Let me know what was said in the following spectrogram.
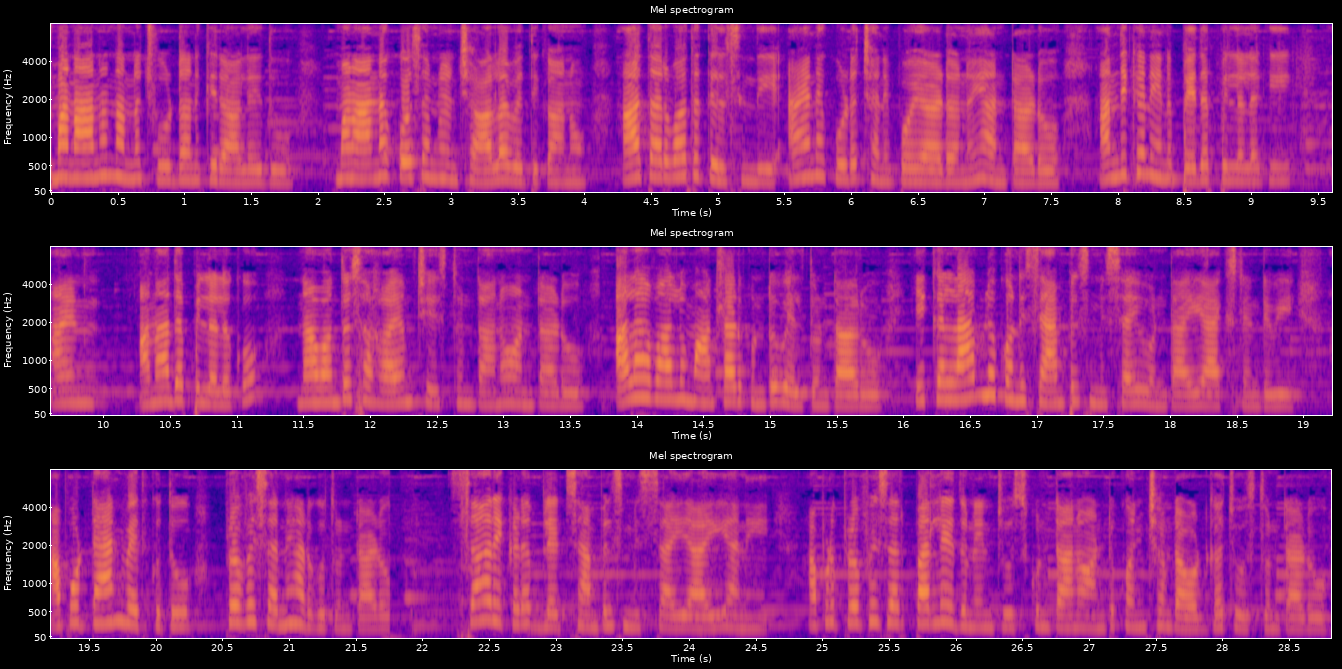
మా నాన్న నన్ను చూడడానికి రాలేదు. మా నాన్న కోసం నేను చాలా వెతికాను. ఆ తర్వాత తెలిసింది ఆయన కూడా చనిపోయాడని అంటాడు. అందుకే నేను పేద పిల్లలకి ఆయన అనాథ పిల్లలకు నా వంతు సహాయం చేస్తుంటాను అంటాడు. అలా వాళ్ళు మాట్లాడుకుంటూ వెళ్తుంటారు. ఇక ల్యాబ్లో కొన్ని శాంపిల్స్ మిస్ అయి ఉంటాయి యాక్సిడెంట్వి. అప్పుడు ట్యాన్ వెతుకుతూ ప్రొఫెసర్ని అడుగుతుంటాడు. సార్ ఇక్కడ బ్లడ్ శాంపిల్స్ మిస్ అయ్యాయి అని. అప్పుడు ప్రొఫెసర్ పర్లేదు నేను చూసుకుంటాను అంటూ కొంచెం డౌట్గా చూస్తుంటాడు.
